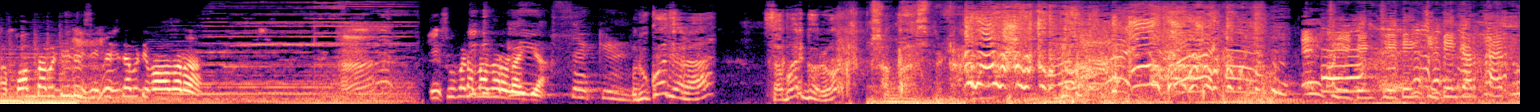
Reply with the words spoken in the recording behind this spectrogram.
আর কম দামে টি লইছি বেশি দামে টি পাওয়া যায় না টিস্যু পেটা বাজারও নাই গিয়া रुको जरा सबर करो चीटिंग चीटिंग चीटिंग करता है तू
